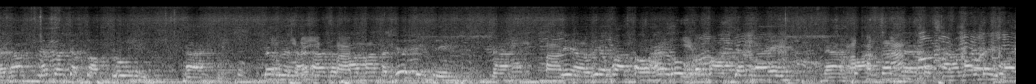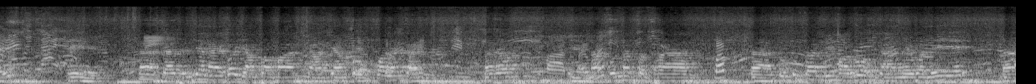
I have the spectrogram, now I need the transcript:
นะครับ แล้วก็จะปรับปรุงนะเรื่องสายตาสภามากันเยอะจริงๆนะที่เราเรียกว่าต่อให้โรคระบาดยังไงนะความกั้นแรงศรัทธาไว้ไม่ไหวนี่นะแต่ถึงยังไงก็อย่าประมาทการอย่างสมก็แล้วกันนะครับนี่นะคุณนักศรัทธาปั๊บนะทุกทุกท่านที่มาร่วมงานในวันนี้นะ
